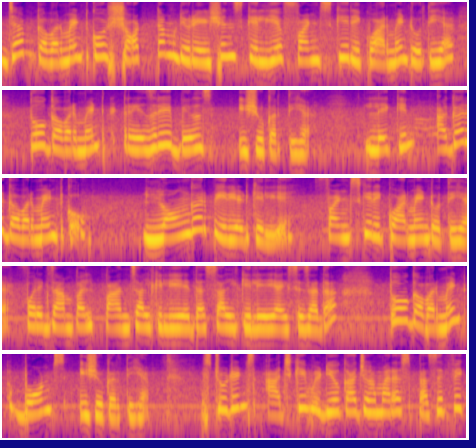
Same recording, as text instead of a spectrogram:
जब गवर्नमेंट को शॉर्ट टर्म ड्यूरेशंस के लिए फ़ंड्स की रिक्वायरमेंट होती है तो गवर्नमेंट ट्रेजरी बिल्स इशू करती है। लेकिन अगर गवर्नमेंट को लॉन्गर पीरियड के लिए फ़ंड्स की रिक्वायरमेंट होती है फॉर एग्ज़ाम्पल पाँच साल के लिए दस साल के लिए या इससे ज़्यादा तो गवर्नमेंट बॉन्ड्स इशू करती है। स्टूडेंट्स आज के वीडियो का जो हमारा स्पेसिफिक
